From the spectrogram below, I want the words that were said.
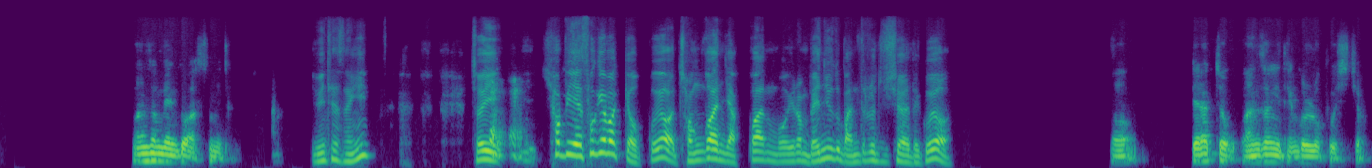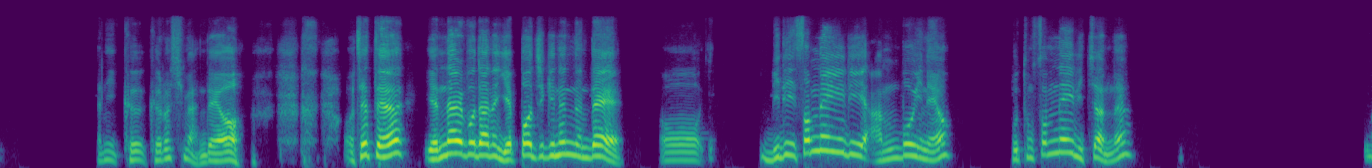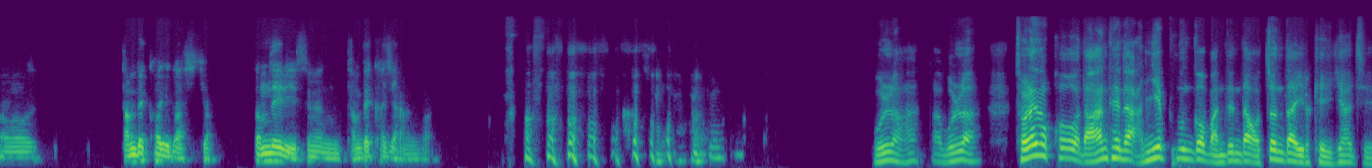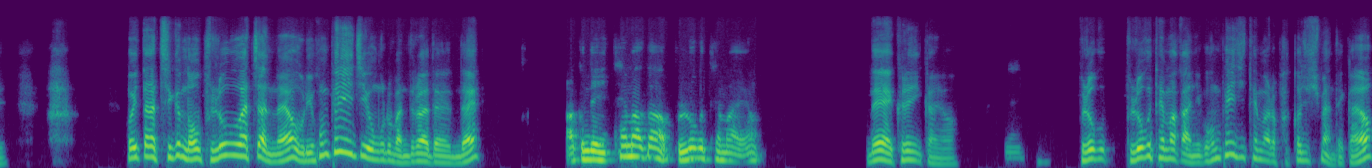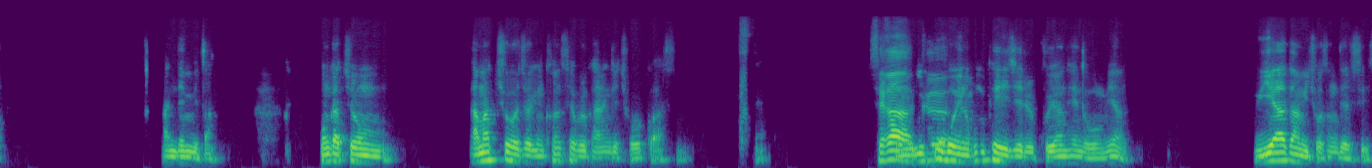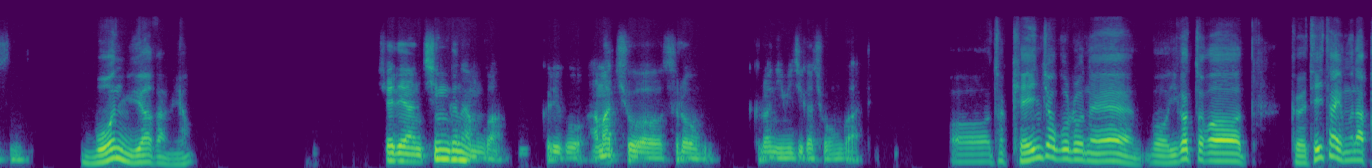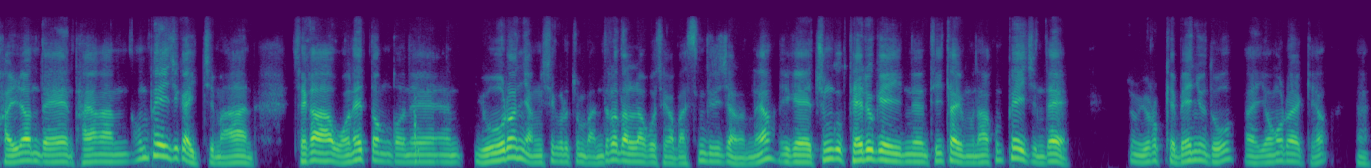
완성된 것 같습니다. 유인태 선생님? 저희 협의회 소개밖에 없고요. 정관, 약관 뭐 이런 메뉴도 만들어 주셔야 되고요. 어, 대략적 완성이 된 걸로 보시죠. 아니 그 그러시면 안 돼요. 어쨌든 옛날보다는 예뻐지긴 했는데 어 미리 썸네일이 안 보이네요. 보통 썸네일 있지 않나요? 어, 담백하게 가시죠. 썸네일이 있으면 담백하지 않은 것 같아요. 몰라. 아, 몰라. 저래놓고 나한테는 안 예쁜 거 만든다, 어쩐다, 이렇게 얘기하지. 하, 거기다가 지금 너무 블로그 같지 않나요? 우리 홈페이지용으로 만들어야 되는데. 아, 근데 이 테마가 블로그 테마예요. 네, 그러니까요. 네. 블로그, 블로그 테마가 아니고 홈페이지 테마로 바꿔주시면 안 될까요? 안 됩니다. 뭔가 좀 아마추어적인 컨셉을 가는 게 좋을 것 같습니다. 제가 너무 이뻐 그, 보이는 홈페이지를 구현해 놓으면 위화감이 조성될 수 있습니다. 뭔 위화감이요? 최대한 친근함과 그리고 아마추어스러운 그런 이미지가 좋은 것 같아요. 어, 저 개인적으로는 뭐 이것저것 그 디지털 인문학 관련된 다양한 홈페이지가 있지만 제가 원했던 거는 요런 양식으로 좀 만들어 달라고 제가 말씀드리지 않았나요? 이게 중국 대륙에 있는 디지털 인문학 홈페이지인데 좀 요렇게 메뉴도 아, 영어로 할게요. 예.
